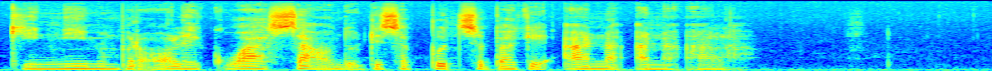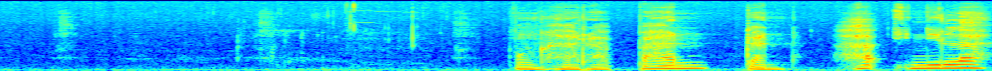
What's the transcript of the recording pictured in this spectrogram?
kini memperoleh kuasa untuk disebut sebagai anak-anak Allah. Pengharapan dan hak inilah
